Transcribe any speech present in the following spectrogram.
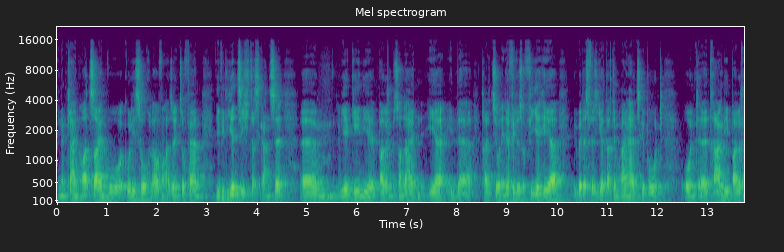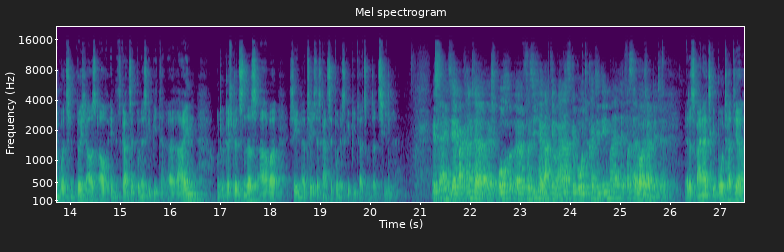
in einem kleinen Ort sein, wo Gullis hochlaufen. Also insofern nivelliert sich das Ganze. Ähm, wir gehen die bayerischen Besonderheiten eher in der Tradition, in der Philosophie her, über das Versichert nach dem Reinheitsgebot und äh, tragen die bayerischen Wurzeln durchaus auch ins ganze Bundesgebiet äh, rein und unterstützen das, aber sehen natürlich das ganze Bundesgebiet als unser Ziel. Ist ein sehr markanter äh, Spruch, äh, Versicherer nach dem Reinheitsgebot. Können Sie den mal etwas erläutern, bitte? Ja, das Reinheitsgebot hat ja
